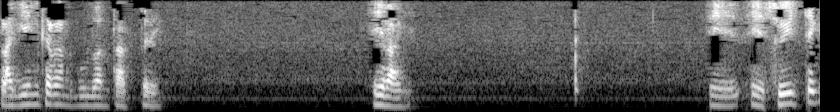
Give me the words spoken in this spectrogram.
ප්ලග් ඉන් කරන්න පුළුවන් තත්පරේ. ඒ වගේ. ඒ ඒ ස්විච් එක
